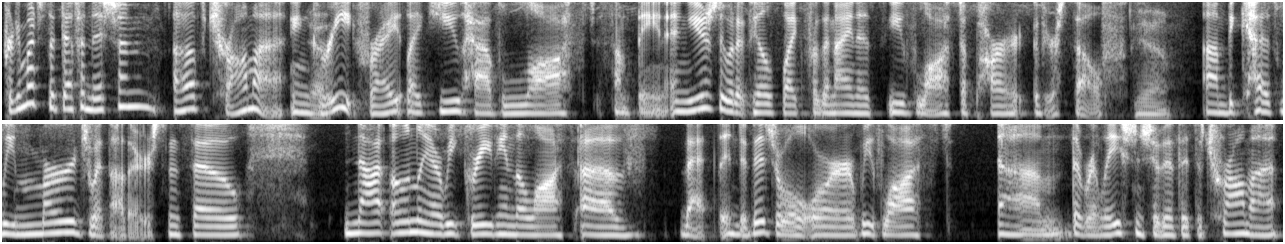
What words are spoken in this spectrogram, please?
pretty much the definition of trauma and yeah. grief, right? Like you have lost something. And usually what it feels like for the nine is you've lost a part of yourself. Yeah. Um, because we merge with others. And so not only are we grieving the loss of that individual or we've lost um, the relationship if it's a trauma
